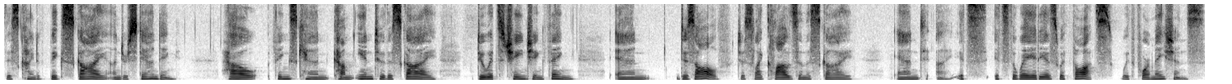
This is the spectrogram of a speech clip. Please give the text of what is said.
this kind of big sky understanding how things can come into the sky, do its changing thing, and dissolve, just like clouds in the sky. And uh, it's, it's the way it is with thoughts, with formations,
